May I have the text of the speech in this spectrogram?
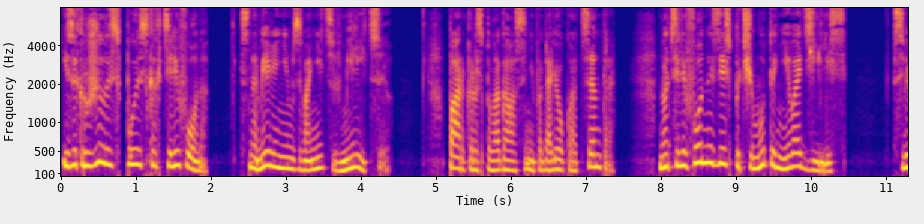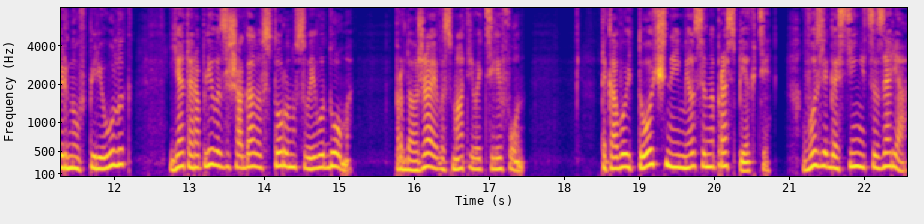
и закружилась в поисках телефона с намерением звонить в милицию. Парк располагался неподалеку от центра, но телефоны здесь почему-то не водились. Свернув переулок, я торопливо зашагала в сторону своего дома, продолжая высматривать телефон. Таковой точно имелся на проспекте, возле гостиницы «Заря»,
